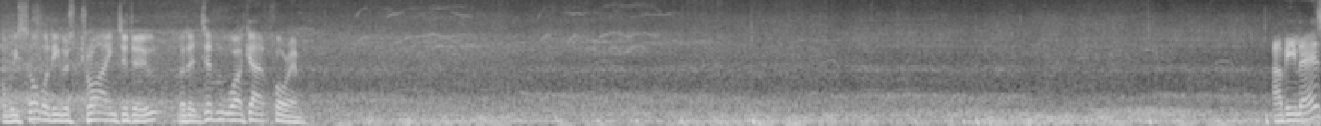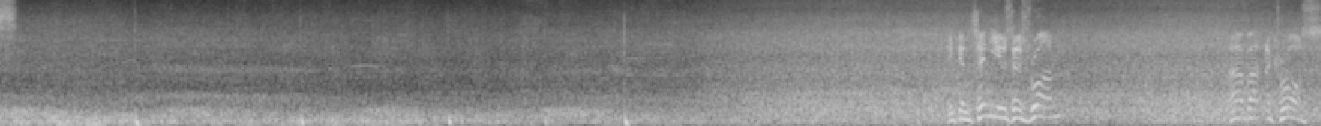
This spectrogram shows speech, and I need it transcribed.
Well, we saw what he was trying to do, but it didn't work out for him. Aviles. He continues his run. How about the cross?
